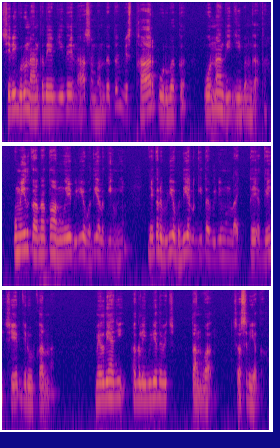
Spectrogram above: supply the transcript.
ਸ੍ਰੀ ਗੁਰੂ ਨਾਨਕ ਦੇਵ ਜੀ ਦੇ ਨਾਲ ਸੰਬੰਧਿਤ ਵਿਸਥਾਰ ਪੂਰਵਕ ਉਹਨਾਂ ਦੀ ਜੀਵਨ ਗਾਥਾ। ਉਮੀਦ ਕਰਦਾ ਤੁਹਾਨੂੰ ਇਹ ਵੀਡੀਓ ਵਧੀਆ ਲੱਗੀ ਹੋਣੀ ਹੈ। ਜੇਕਰ ਵੀਡੀਓ ਵਧੀਆ ਲੱਗੀ ਤਾਂ ਵੀਡੀਓ ਨੂੰ ਲਾਈਕ ਤੇ ਅੱਗੇ ਸ਼ੇਅਰ ਜ਼ਰੂਰ ਕਰਨਾ। ਮਿਲਦੇ ਹਾਂ ਜੀ ਅਗਲੀ ਵੀਡੀਓ ਦੇ ਵਿੱਚ। ਧੰਨਵਾਦ। ਸਤਿ ਸ੍ਰੀ ਅਕਾਲ।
